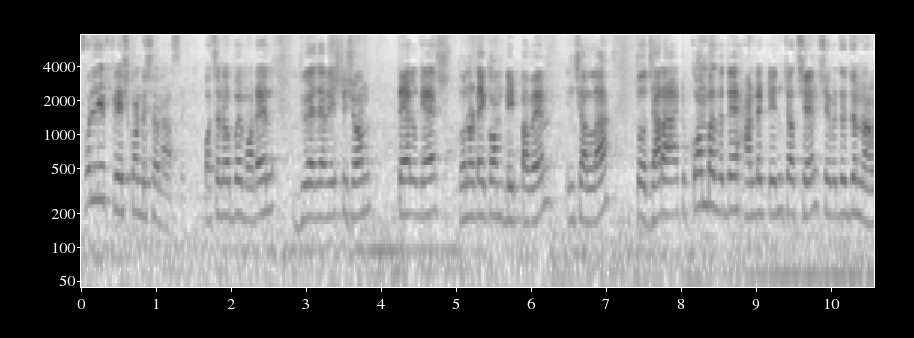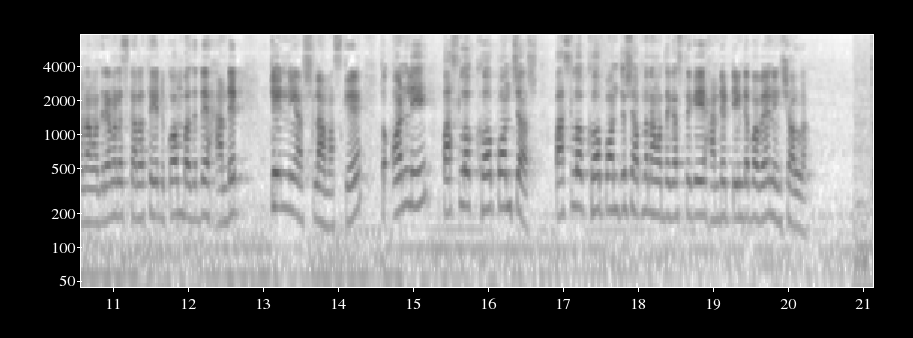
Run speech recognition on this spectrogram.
ফুললি ফ্রেশ কন্ডিশনে আছে। পঁচানব্বই মডেল দুই হাজার রেজিস্ট্রেশন তেল, গ্যাস, দোনোটাই কমপ্লিট পাবেন ইনশাল্লাহ তো যারা একটু কম বাজেটে হান্ড্রেড টেন চাচ্ছেন সেদের জন্য আমরা আমাদের এমআরএস কালার থেকে একটু কম বাজেটে হান্ড্রেড টেন নিয়ে আসলাম আজকে। তো অনলি পাঁচ লক্ষ পঞ্চাশ, পাঁচ লক্ষ পঞ্চাশে আপনারা আমাদের কাছ থেকে এই হান্ড্রেড টেনটা পাবেন ইনশাল্লাহ তো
